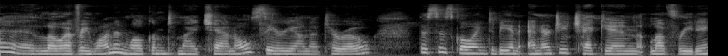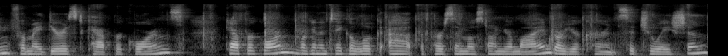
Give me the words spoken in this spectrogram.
Hello everyone and welcome to my channel, Siriana Tarot. This is going to be an energy check-in love reading for my dearest Capricorns. Capricorn, we're going to take a look at the person most on your mind or your current situation.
